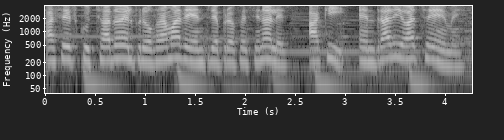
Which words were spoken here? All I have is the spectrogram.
Has escuchado el programa de Entre Profesionales, aquí en Radio HM.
